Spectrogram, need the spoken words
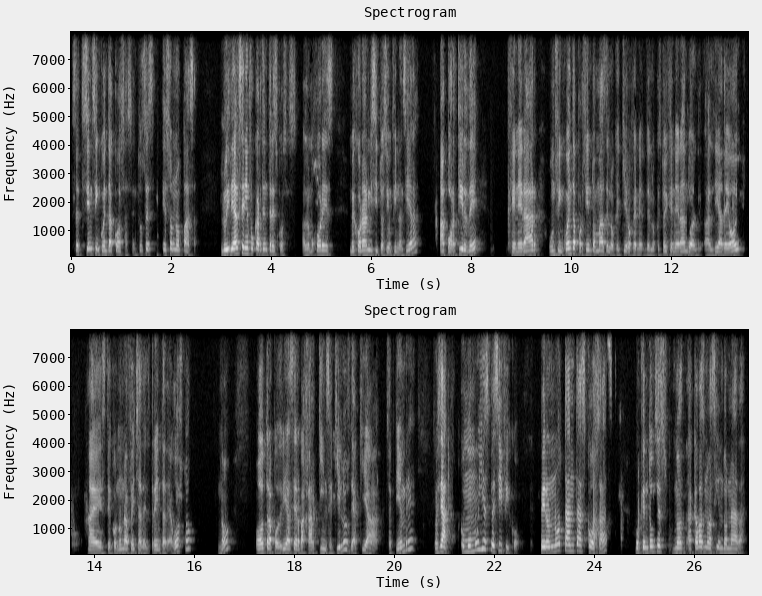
750 cosas. Entonces, eso no pasa. Lo ideal sería enfocarte en tres cosas. A lo mejor es mejorar mi situación financiera a partir de generar un 50% más de lo que quiero, de lo que estoy generando al, día de hoy, a este, con una fecha del 30 de agosto, ¿no? Otra podría ser bajar 15 kilos de aquí a septiembre. O sea, como muy específico, pero no tantas cosas, porque entonces no, acabas no haciendo nada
